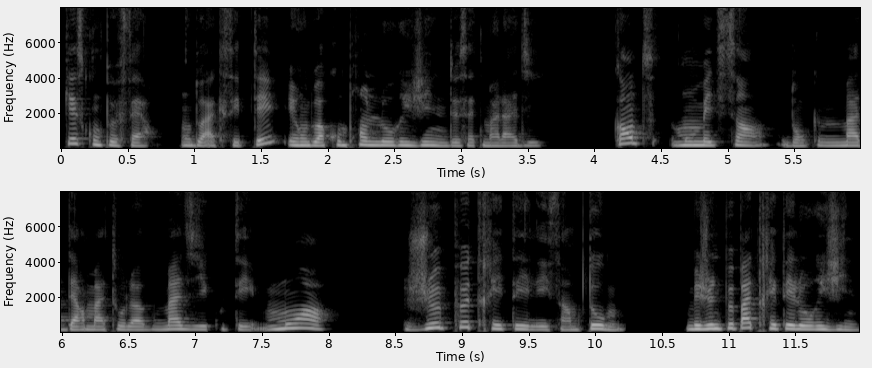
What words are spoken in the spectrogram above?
qu'est-ce qu'on peut faire? On doit accepter et on doit comprendre l'origine de cette maladie. Quand mon médecin, donc ma dermatologue, m'a dit écoutez, moi, je peux traiter les symptômes, mais je ne peux pas traiter l'origine.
